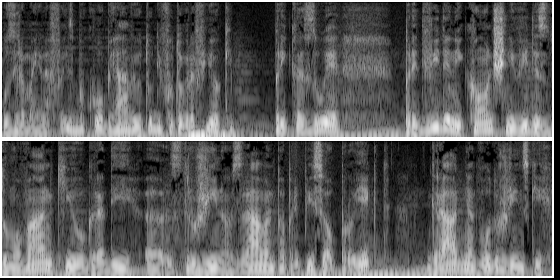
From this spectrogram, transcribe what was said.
oziroma je na Facebooku objavil tudi fotografijo, ki prikazuje predvideni končni videz domovanj, ki jo gradi uh, z družino, zraven pa pripisal projekt gradnja dvodružinskih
